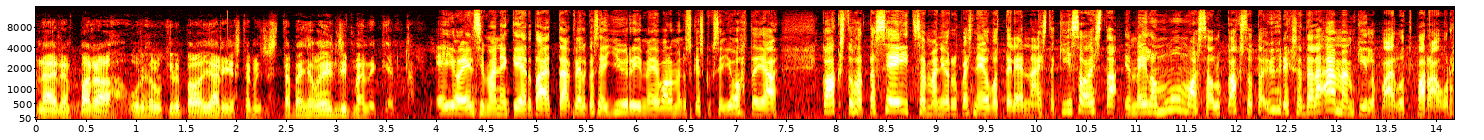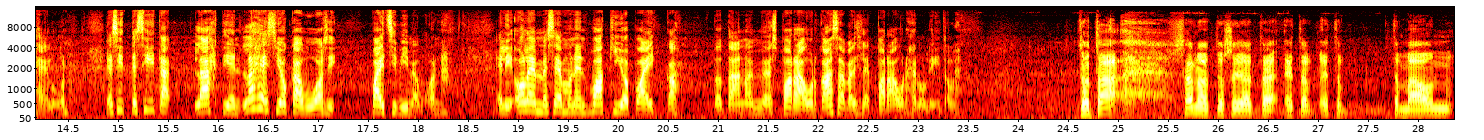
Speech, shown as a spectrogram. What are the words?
näiden para-urheilukilpailun järjestämisestä. Tämä ei ole ensimmäinen kerta. Ei ole ensimmäinen kerta, että Pelkosen Jyri, meidän valmennuskeskuksen johtaja, 2007 jo rupesi neuvottelemaan näistä kisoista. Ja meillä on muun muassa ollut 2009 täällä MM-kilpailut paraurheiluun. Ja sitten siitä lähtien lähes joka vuosi, paitsi viime vuonna. Eli olemme semmoinen vakiopaikka tota, noin myös paraur, kansainväliselle paraurheiluliitolle. Tota, sanoit tuossa jo, että, että, että tämä on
